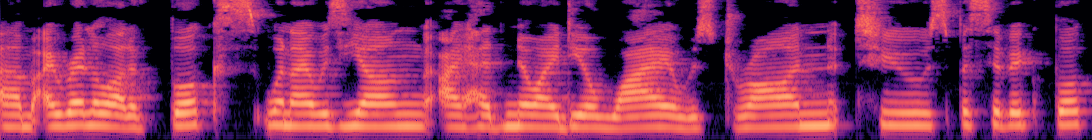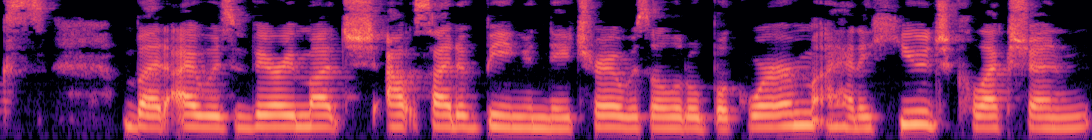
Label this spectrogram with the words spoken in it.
Um, I read a lot of books when I was young. I had no idea why I was drawn to specific books, but I was very much outside of being in nature. I was a little bookworm. I had a huge collection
